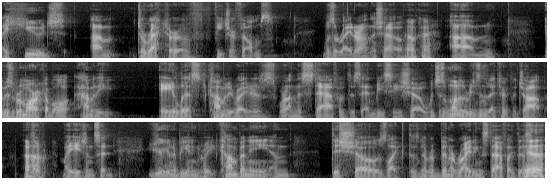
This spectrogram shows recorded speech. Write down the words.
a huge um, director of feature films, was a writer on the show. Okay. It was remarkable how many A-list comedy writers were on the staff of this NBC show, which is one of the reasons I took the job. 'Cause uh-huh. My agent said, "You're going to be in great company, and this show is like there's never been a writing staff like this." Yeah. And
